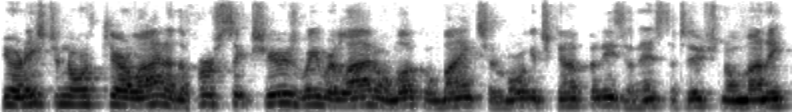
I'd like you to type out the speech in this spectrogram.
here in Eastern North Carolina, the first six years we relied on local banks and mortgage companies and institutional money.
